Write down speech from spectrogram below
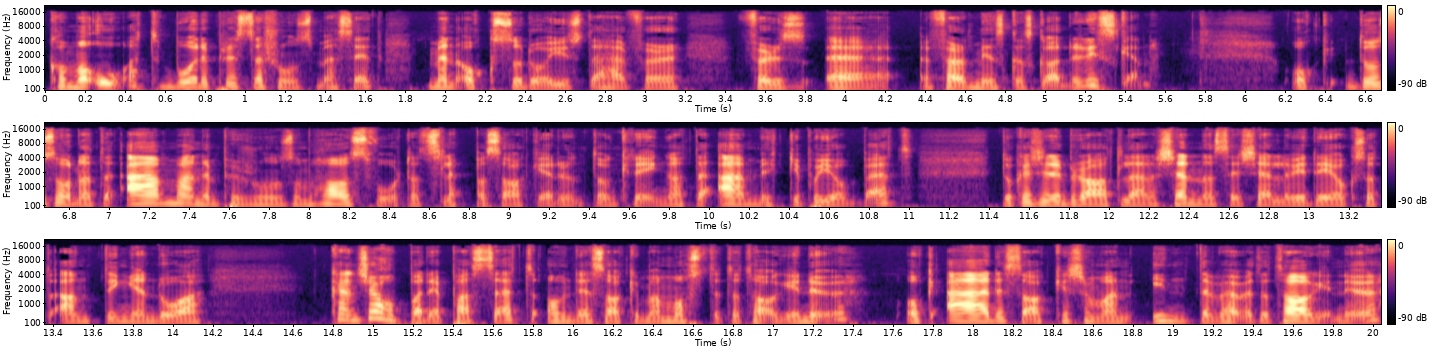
komma åt, både prestationsmässigt men också då just det här för, för, eh, för att minska skaderisken. Och då sa hon att är man en person som har svårt att släppa saker runt omkring och att det är mycket på jobbet, då kanske det är bra att lära känna sig själv i det också, att antingen då kanske hoppa det passet om det är saker man måste ta tag i nu. Och är det saker som man inte behöver ta tag i nu,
